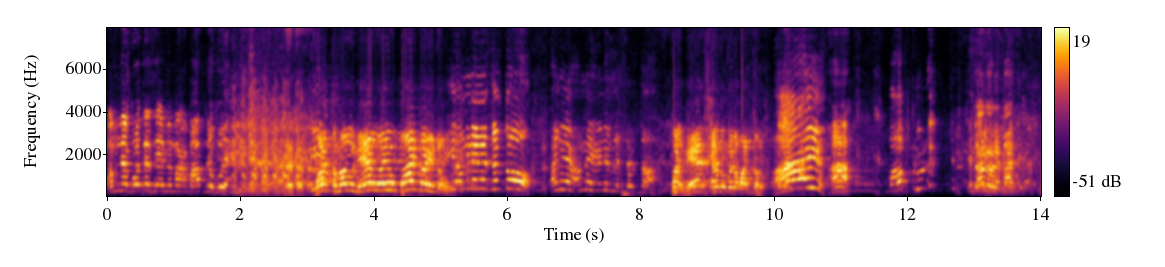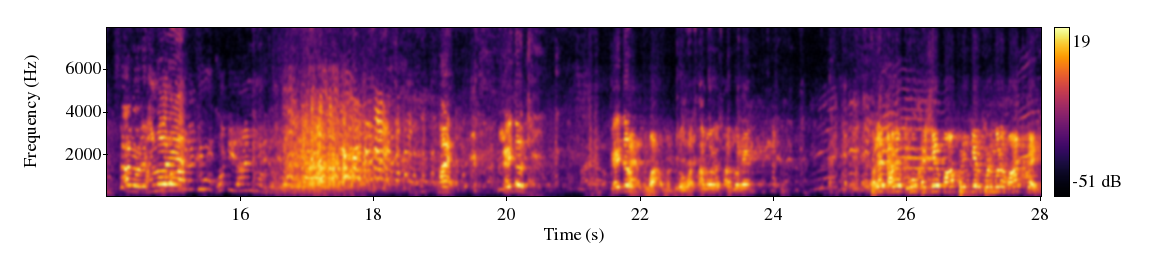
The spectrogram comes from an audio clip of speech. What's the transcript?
અમને ગોતે છે અમે મારા બાપને ગોતી. પણ તમારું વેર હોય હું પાર પાડી દઉં. એ અમને ન ડરતો અને અમે એને ન ડરતા પણ વેર શેનો મને વાત કરો. ભાઈ! હા. બાપ ચાલો રે ભાઈ. ચાલો રે. ચાલો રે. હું ખોટી રાણીનો નો ભાઈ કહી દો. કહી દો. વાહ, જો વસાડો રે સાદો રે. ભલે તારે દુઃખ હશે બાપ પ્રત્યે પણ મને વાત કરી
